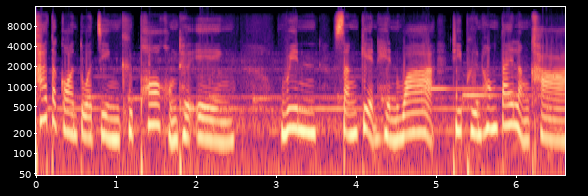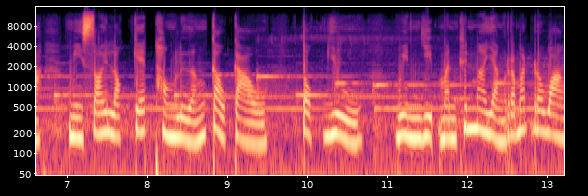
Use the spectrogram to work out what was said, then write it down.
ฆาตกรตัวจริงคือพ่อของเธอเอง วินสังเกตเห็นว่าที่พื้นห้องใต้หลังคา มีสร้อยล็อกเก็ตทองเหลืองเก่าๆ ตกอยู่ วินหยิบมันขึ้นมาอย่างระมัดระวัง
